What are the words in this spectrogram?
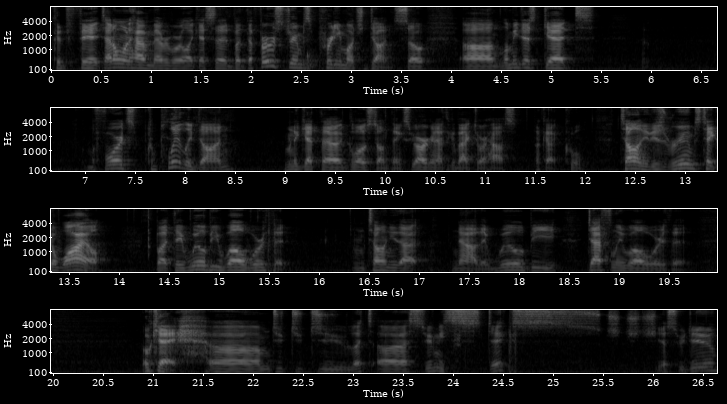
could fit. I don't want to have them everywhere, like I said, but the first room's pretty much done. So um, let me just get, before it's completely done, I'm going to get the glowstone thing, so we are going to have to go back to our house. Okay, cool. I'm telling you, these rooms take a while, but they will be well worth it. I'm telling you that now. They will be definitely well worth it. Okay, um, do, do, do, let us, do we have any sticks? Yes, we do.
